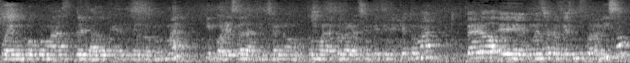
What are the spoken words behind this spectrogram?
fue un poco más delgado que de lo normal y por eso la tinción no tomó la coloración que tiene que tomar. Pero eh, muestra lo que es músculo liso,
